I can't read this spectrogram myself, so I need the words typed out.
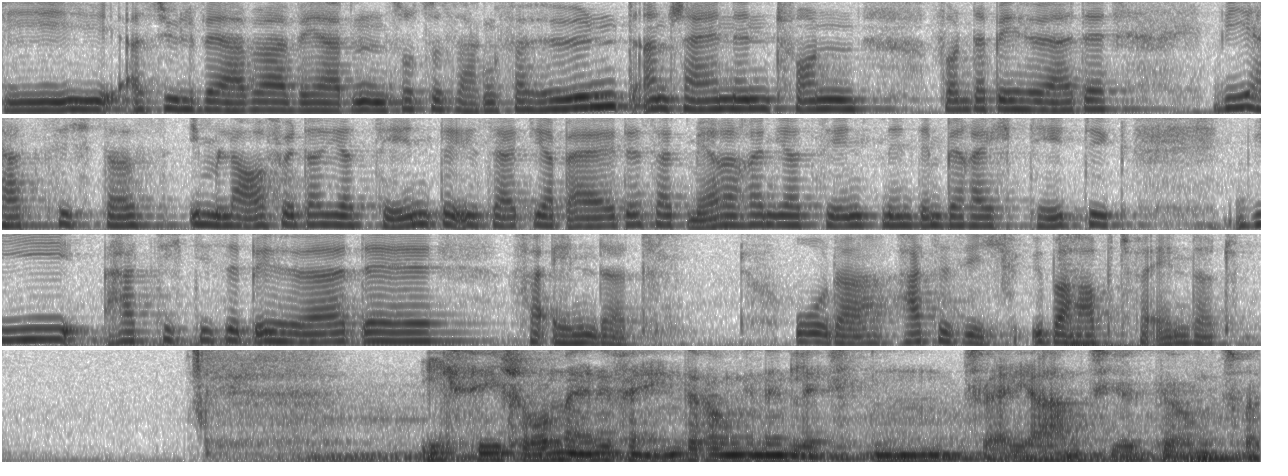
Die Asylwerber werden sozusagen verhöhnt anscheinend von, von der Behörde. Wie hat sich das im Laufe der Jahrzehnte, ihr seid ja beide seit mehreren Jahrzehnten in dem Bereich tätig, wie hat sich diese Behörde verändert? Oder hat sie sich überhaupt verändert? Ich sehe schon eine Veränderung in den letzten zwei Jahren circa und zwar,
